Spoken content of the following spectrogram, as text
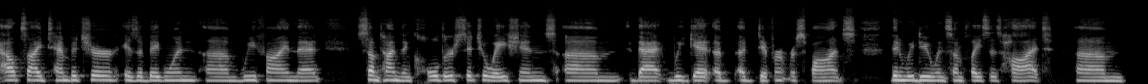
outside temperature is a big one. Um, we find that sometimes in colder situations um, that we get a, a, different response than we do when someplace is hot. Um,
